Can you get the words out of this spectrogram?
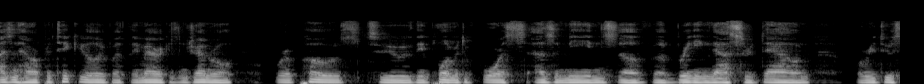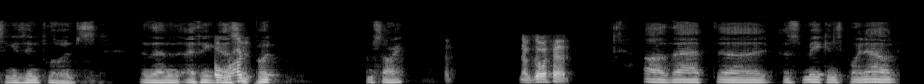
Eisenhower in particular, but the Americans in general, were opposed to the employment of force as a means of uh, bringing Nasser down or reducing his influence. And then I think well, Nasser Roger, put, I'm sorry. No, go ahead. Uh, that, uh, as Makins point out,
